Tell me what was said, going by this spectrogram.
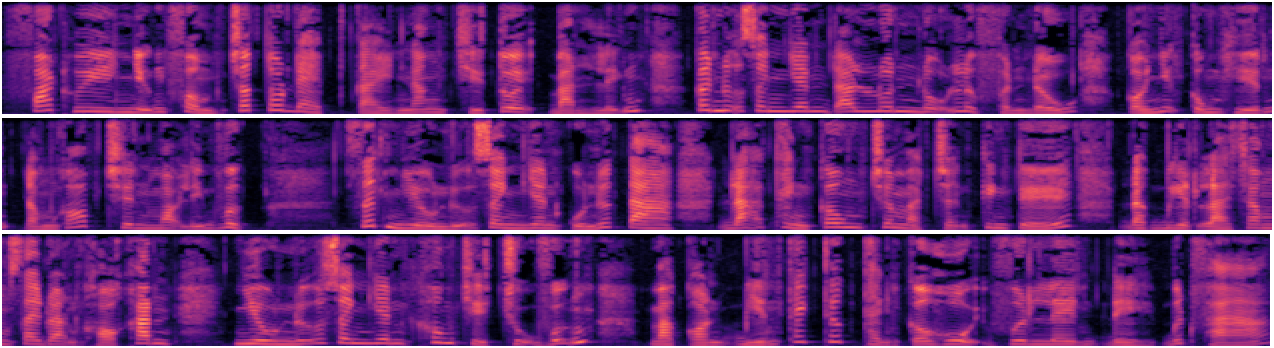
phát huy những phẩm chất tốt đẹp, tài năng, trí tuệ, bản lĩnh, các nữ doanh nhân đã luôn nỗ lực phấn đấu, có những cống hiến, đóng góp trên mọi lĩnh vực. Rất nhiều nữ doanh nhân của nước ta đã thành công trên mặt trận kinh tế, đặc biệt là trong giai đoạn khó khăn, nhiều nữ doanh nhân không chỉ trụ vững mà còn biến thách thức thành cơ hội vươn lên để bứt phá.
